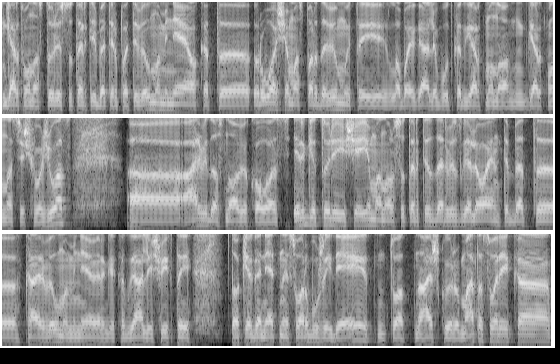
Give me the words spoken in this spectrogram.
Gertmanas turi sutartį, bet ir pati Vilma minėjo, kad e, ruošiamas pardavimui, tai labai gali būti, kad Gertmano, Gertmanas išvažiuos. Arvidas Novikovas irgi turi išėjimą, nors sutartis dar vis galiojanti, bet e, ką ir Vilma minėjo irgi, kad gali išvykti, tai tokie ganėtinai svarbų žaidėjai. Tuo, na, aišku, ir Matas Vareika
